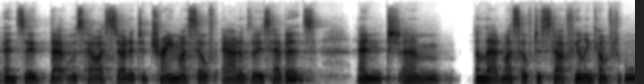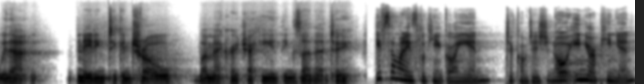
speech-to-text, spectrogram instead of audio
and so that was how I started to train myself out of those habits and um, allowed myself to start feeling comfortable without needing to control my macro tracking and things like that too. If someone is looking at going in to competition, or in your opinion,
